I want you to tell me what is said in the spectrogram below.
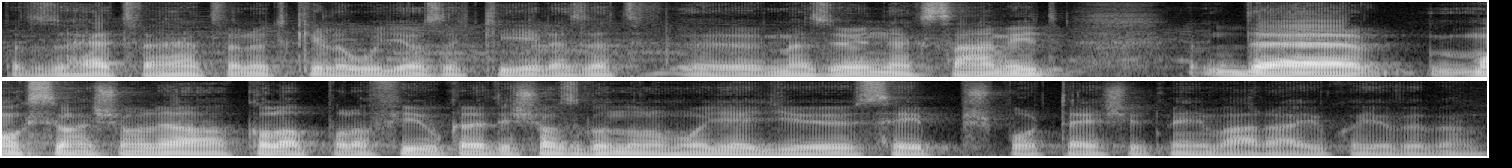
tehát ez a 70-75 kiló ugye az egy kiélezett mezőnynek számít, de maximálisan le a kalappal a fiúk előtt, és azt gondolom, hogy egy szép sportteljesítmény vár rájuk a jövőben.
